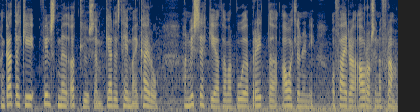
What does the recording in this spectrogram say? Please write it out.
hann gæti ekki fylst með öllu sem gerðist heima í Kæró. Hann vissi ekki að það var búið að breyta áætluninni og færa árásina fram.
